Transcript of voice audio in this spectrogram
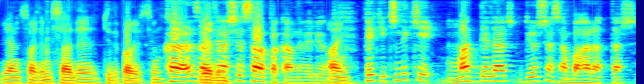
Yani sonuçta müsaade gidip alıyorsun. Kararı zaten her şey Sağlık Bakanlığı veriyor. Aynı. Peki içindeki maddeler diyorsun ya sen baharatlar.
